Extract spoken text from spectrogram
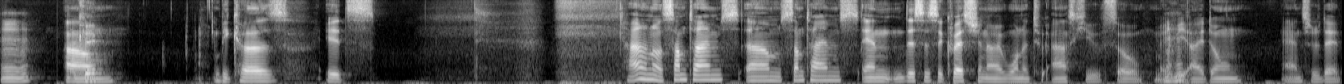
Mm-hmm. Okay. Um, because it's I don't know. Sometimes, um, sometimes, and this is a question I wanted to ask you. So maybe Mhm. I don't answer that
